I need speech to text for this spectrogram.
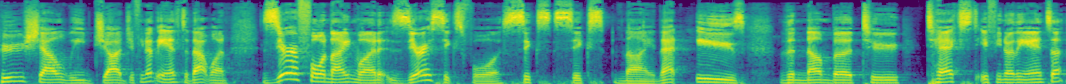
who shall we judge? If you know the answer to that one, 0491 064 669. That is the number to text if you know the answer.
